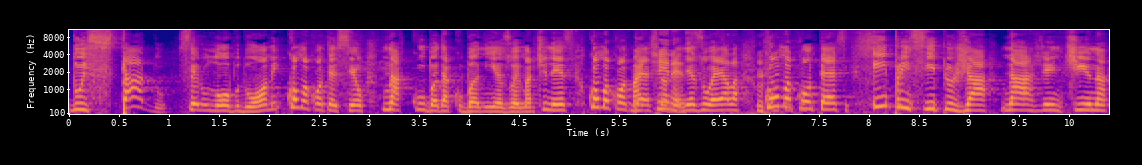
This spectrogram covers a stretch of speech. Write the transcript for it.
do Estado ser o lobo do homem, como aconteceu na Cuba da cubaninha Zoe Martinez, como acontece na Martínez. Venezuela, como acontece, em princípio, já na Argentina,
